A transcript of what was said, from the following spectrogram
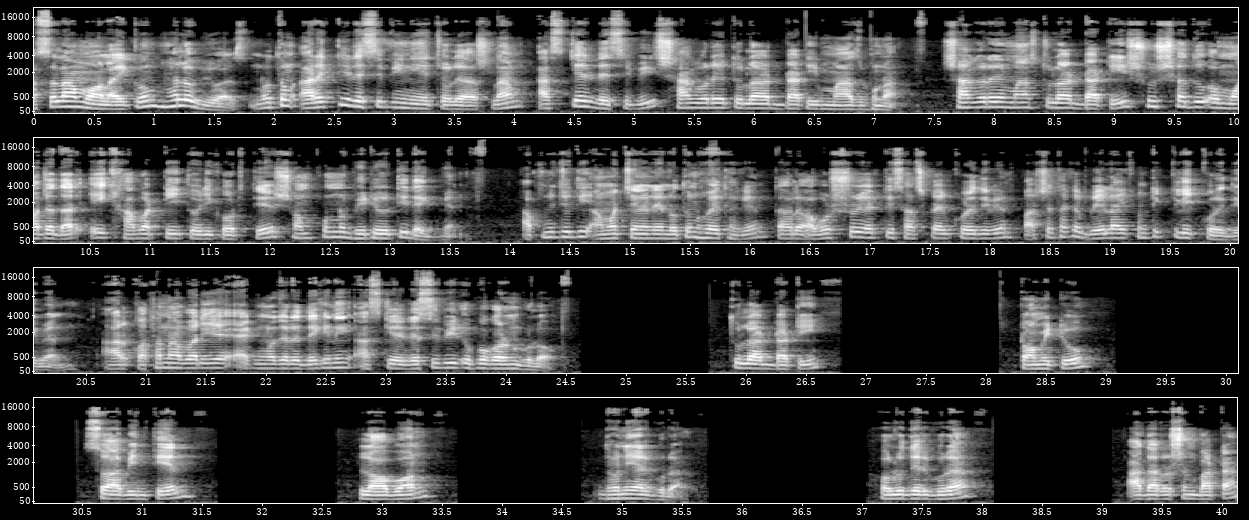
আসসালামু আলাইকুম, hello viewers. নতুন আরেকটি রেসিপি নিয়ে চলে আসলাম। আজকের রেসিপি সাগরে তোলার ডাটি মাছ ভুনা। সাগরের মাছ তোলার ডাটি সুস্বাদু ও মজাদার এই খাবারটি তৈরি করতে সম্পূর্ণ ভিডিওটি দেখবেন। আপনি যদি আমার চ্যানেলে নতুন হয়ে থাকেন, তাহলে অবশ্যই একটি সাবস্ক্রাইব করে দিবেন, পাশে থাকা বেল আইকনটি ক্লিক করে দিবেন। আর কথা না বাড়িয়ে এক নজরে দেখে নিই আজকের রেসিপির উপকরণগুলো। তুলার ডাটি, টমেটো সয়াবিন তেল, লবণ, ধনিয়ার গুঁড়া, হলুদের গুঁড়া, আদা রসুন বাটা,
